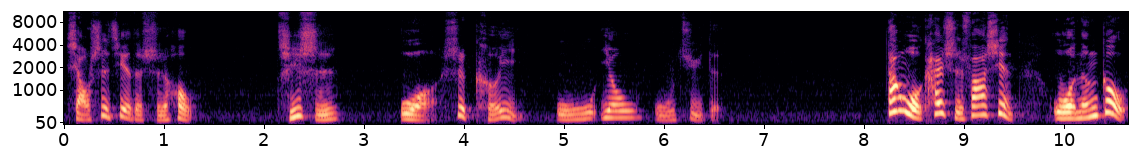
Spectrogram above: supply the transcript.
小世界的时候，其实我是可以无忧无惧的。当我开始发现我能够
